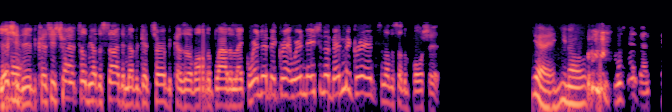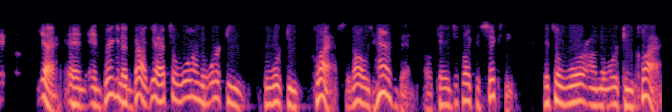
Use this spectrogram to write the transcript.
Yes, she did because she's trying to tell the other side that never gets her because of all the blather like we're an immigrant, we're a nation of immigrants, and all this other bullshit. Yeah, and you know, good, yeah, and and bringing it about, yeah, it's a war on the working the working class. It always has been, okay, just like the '60s. It's a war on the working class,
